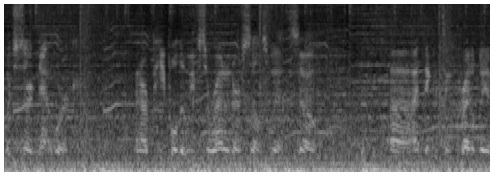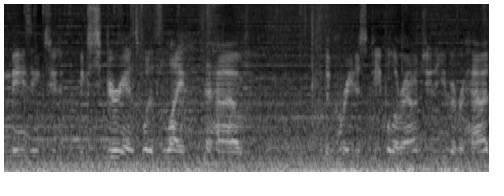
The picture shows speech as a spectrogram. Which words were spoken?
which is our network and our people that we've surrounded ourselves with. So uh, I think it's incredibly amazing to experience what it's like to have the greatest people around you that you've ever had,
